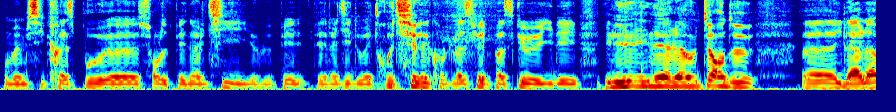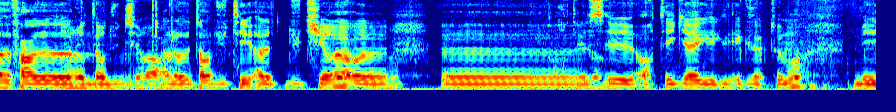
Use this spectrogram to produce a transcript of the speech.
bon, même si Crespo euh, sur le penalty, le penalty doit être retiré contre la Suède parce qu'il est, il est, il est à la hauteur de, il est à la, enfin, à hauteur du tireur. À la hauteur du, du tireur, Ortega. c'est Ortega exactement. Mais,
